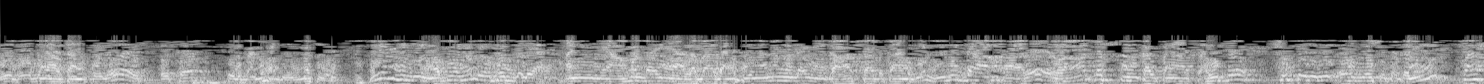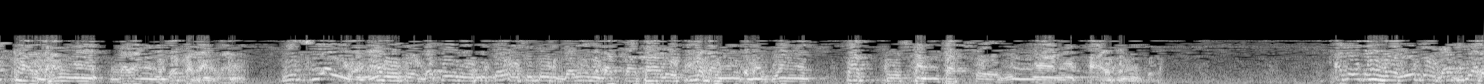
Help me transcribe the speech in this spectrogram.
ඒ වේදනාව සම්පූර්ණ ඒක පිළිබඳ හැඟීමක් තියෙනවා. මේ හැඟීම මොකද මේ පොද්දලයා අන්නේ හොඳයි නා ලබා ගන්න පුළුවන් නම් හොඳයි මේක ආස්වාද කරන්න කියන විවිධ ආකාර රාග සංකල්පනා සහිත සුපිරි ඕර්ගේෂිතකනේ සංස්කාර ධර්ම දරන්නට පටන් ගන්නවා. මේ කියන්නේ රූප දැකීමේ සිට සිටු ගැනීම දක්වා කාලයේ සම්බන්ධයෙන් කියන්නේ සත්‍ය සම්පස්සේ විඥාන ආයතන කියලා. අද ඉතින් රූප දැක්කර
